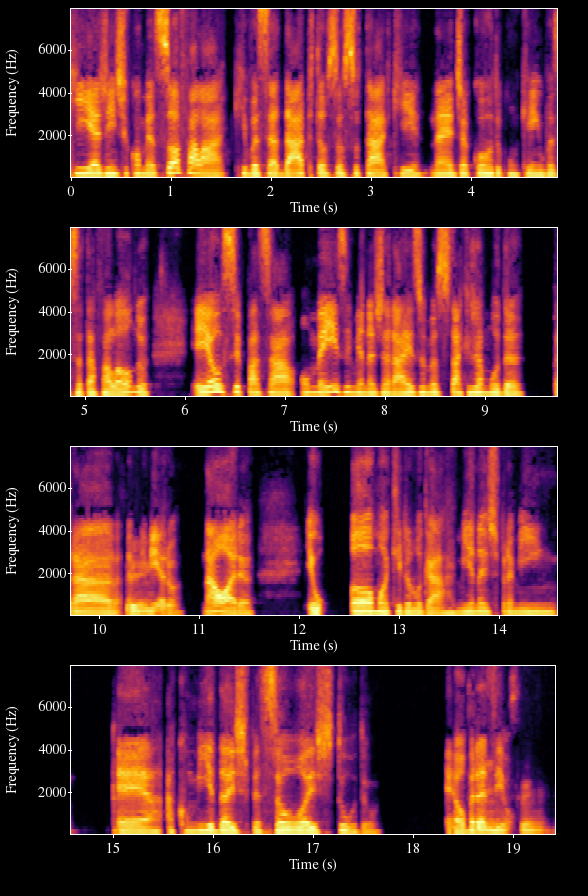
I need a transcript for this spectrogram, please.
que a gente começou a falar, que você adapta o seu sotaque, né, de acordo com quem você está falando. Eu, se passar um mês em Minas Gerais, o meu sotaque já muda para mineiro, na hora. Amo aquele lugar. Minas, para mim, é a comida, as pessoas, tudo. É o Brasil. Sim, sim.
